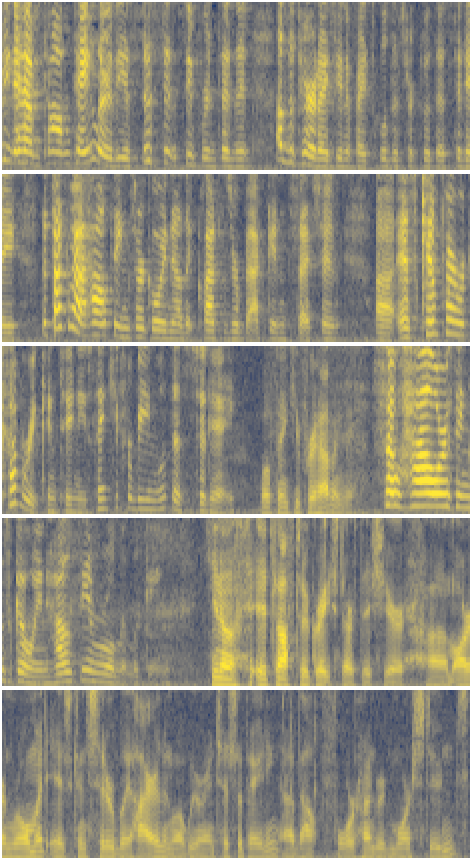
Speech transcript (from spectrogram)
happy to have Tom Taylor, the Assistant Superintendent of the Paradise Unified School District, with us today to talk about how things are going now that classes are back in session uh, as Campfire Recovery continues. Thank you for being with us today. Well, thank you for having me. So, how are things going? How's the enrollment looking? You know, it's off to a great start this year. Um, our enrollment is considerably higher than what we were anticipating, about 400 more students,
